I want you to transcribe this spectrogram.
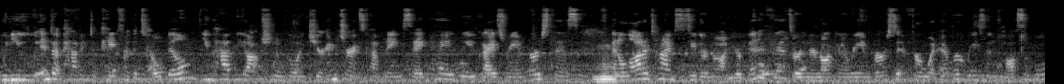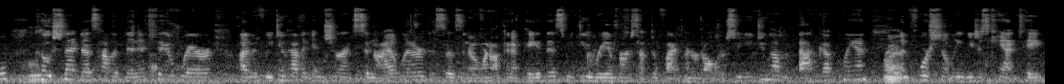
when you end up having to pay for the tow bill, you have the option of going to your insurance company and saying, hey, will you guys reimburse this? Mm-hmm. And a lot of times it's either not in your benefits or they're not going to reimburse it for whatever reason possible. Mm-hmm. CoachNet does have a benefit where um, if we do have an insurance denial letter that says, no, we're not going to pay this, we do reimburse up to $500. So you do have a backup plan. Right. Unfortunately, we just can't take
